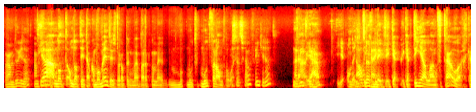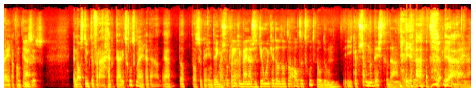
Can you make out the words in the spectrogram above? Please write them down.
Waarom doe je dat? ja, omdat, omdat dit ook een moment is waarop ik me, waarop ik me moet, moet verantwoorden. Is dat zo? Vind je dat? Nou, nou ja, je, omdat je terugblikt. Ik heb, ik heb tien jaar lang vertrouwen gekregen van kiezers. En dan is natuurlijk de vraag, heb ik daar iets goeds mee gedaan? Ja, dat, dat is ook een indringende Zo klinkt je bijna als het jongetje dat dat altijd goed wil doen. Ik heb zo mijn best gedaan. Weet ja, je? ja. bijna.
